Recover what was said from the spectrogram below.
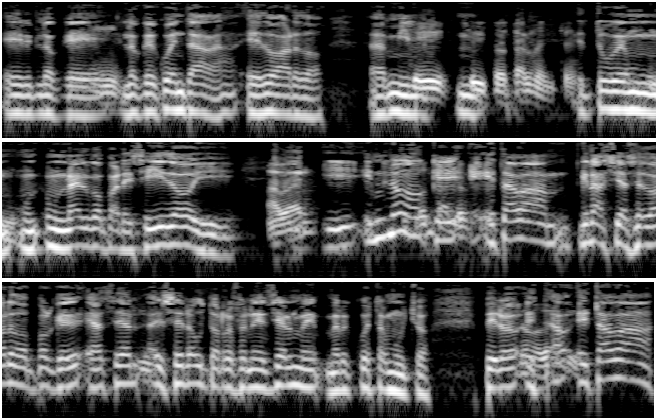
eh, lo que lo que cuenta Eduardo. A mí, sí, sí, totalmente. Tuve un, algo parecido y a ver. y, no que estaba gracias Eduardo porque hacer ser autorreferencial me, me cuesta mucho, pero estaba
